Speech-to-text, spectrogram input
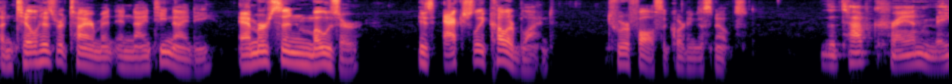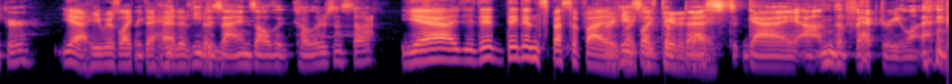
until his retirement in 1990, Emerson Moser, is actually colorblind. True or false, according to Snopes? The top crayon maker. Yeah, he was like, Like the head he, of he the. designs all the colors and stuff. yeah, they, did, they didn't specify. Or he's his like, the best guy on the factory line.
